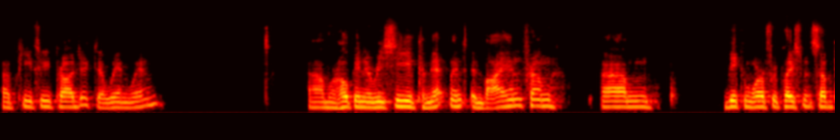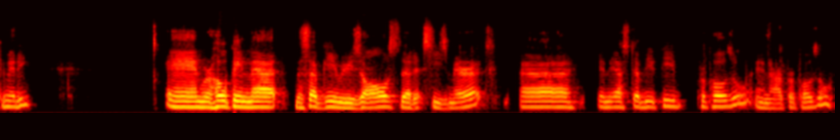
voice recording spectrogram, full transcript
a P3 project, a win-win. Um, we're hoping to receive commitment and buy-in from um, Beacon Wharf Replacement Subcommittee. And we're hoping that the subcommittee resolves that it sees merit uh, in the SWP proposal and our proposal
